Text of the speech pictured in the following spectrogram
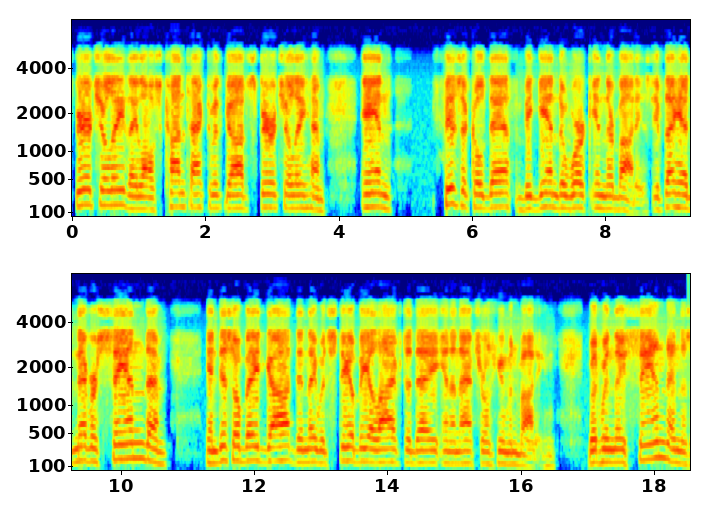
spiritually, they lost contact with God spiritually, and physical death began to work in their bodies. If they had never sinned um, and disobeyed God, then they would still be alive today in a natural human body. But when they sinned and the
